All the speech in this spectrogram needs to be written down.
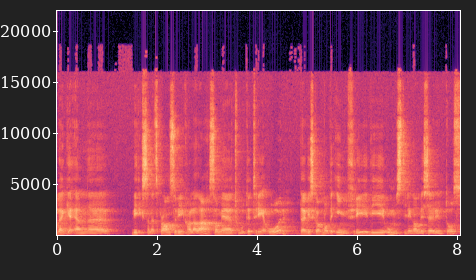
legge en eh, virksomhetsplan, som vi kaller det, som er to til tre år. Der vi skal på en måte innfri de omstillingene vi ser rundt oss.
